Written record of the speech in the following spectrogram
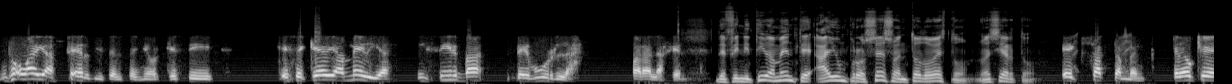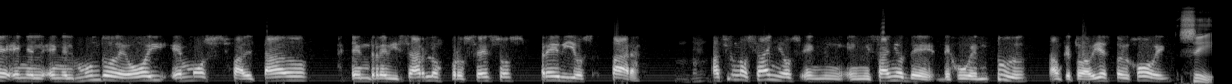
no vaya a ser, dice el Señor, que si que se quede a medias y sirva de burla para la gente. Definitivamente hay un proceso en todo esto, ¿no es cierto? Exactamente. Creo que en el, en el mundo de hoy hemos faltado en revisar los procesos previos para. Hace unos años, en, en mis años de, de juventud, aunque todavía estoy joven, sí.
